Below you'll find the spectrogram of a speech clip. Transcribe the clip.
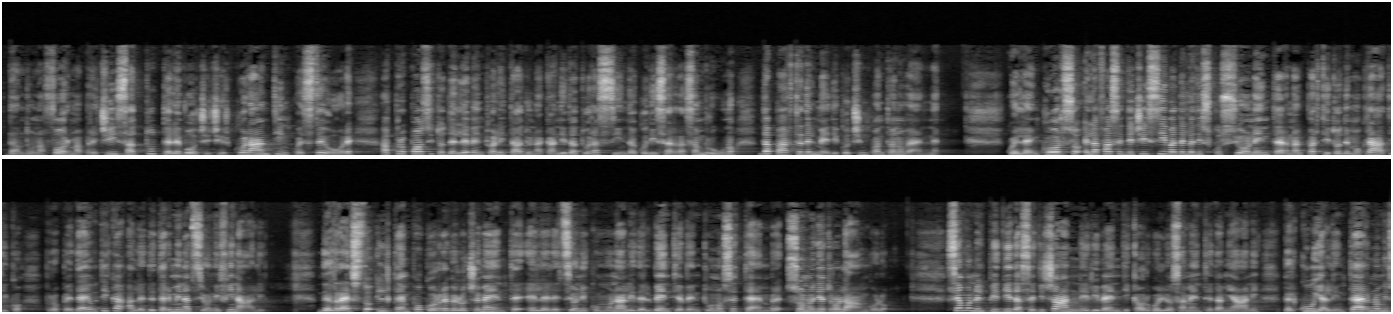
dando una forma precisa a tutte le voci circolanti in queste ore a proposito dell'eventualità di una candidatura a sindaco di Serra San Bruno da parte del medico 59enne. Quella in corso è la fase decisiva della discussione interna al Partito Democratico, propedeutica alle determinazioni finali. Del resto il tempo corre velocemente e le elezioni comunali del 20 e 21 settembre sono dietro l'angolo. Siamo nel PD da 16 anni, rivendica orgogliosamente Damiani, per cui all'interno mi,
